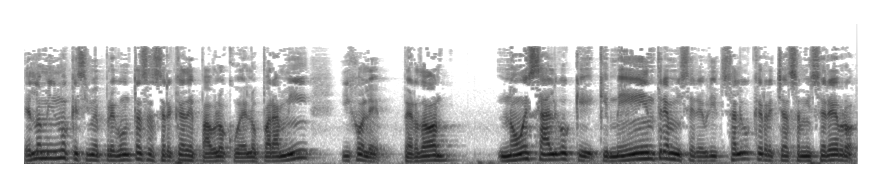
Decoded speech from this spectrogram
Es lo mismo que si me preguntas acerca de Pablo Coelho. Para mí, híjole, perdón, no es algo que, que, me entre a mi cerebrito, es algo que rechaza mi cerebro.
